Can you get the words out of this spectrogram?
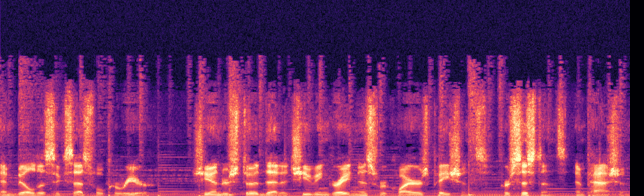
and build a successful career. She understood that achieving greatness requires patience, persistence, and passion.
